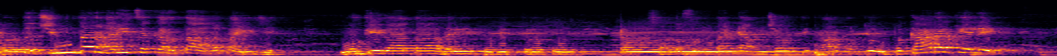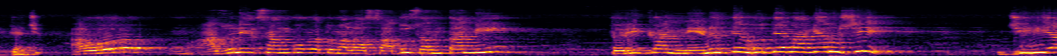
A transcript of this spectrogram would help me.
फक्त चिंतन हरीचं करता आलं पाहिजे. मुखी गाता हरी पवित्र तो. साधू संतांनी आमच्यावरती फार मोठे उपकार केले. त्याची अहो अजून एक सांगू का तुम्हाला? साधू संतांनी तरी का नेणते होते मागे ऋषी? जी या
